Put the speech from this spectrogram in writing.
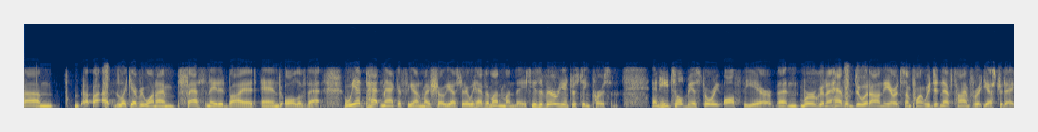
Um, I, I, like everyone, I'm fascinated by it and all of that. We had Pat McAfee on my show yesterday. We have him on Mondays. He's a very interesting person, and he told me a story off the air, and we're going to have him do it on the air at some point. We didn't have time for it yesterday,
